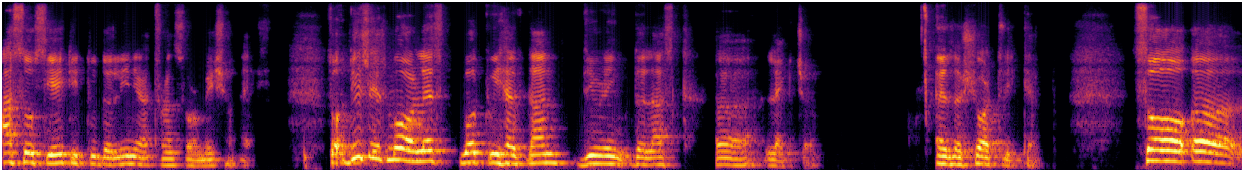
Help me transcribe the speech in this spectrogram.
associated to the linear transformation F. So this is more or less what we have done during the last uh, lecture as a short recap. So uh,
